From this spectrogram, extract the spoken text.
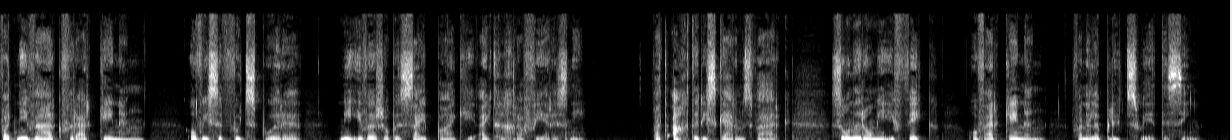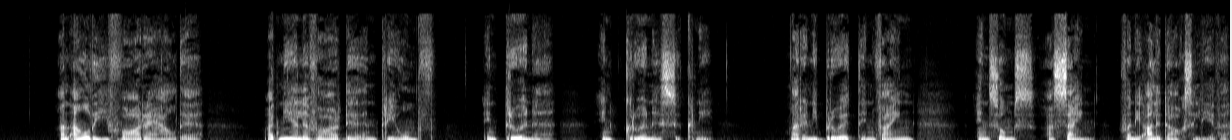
wat nie werk vir erkenning of wie se voetspore nie iewers op 'n sypaadjie uitgegraveer is nie. Wat agter die skerms werk sonder om die effek of erkenning van hulle bloedsweet te sien. Aan al die ware helde wat nie hulle waarde in triomf en trone en krones soek nie, maar in die brood en wyn en soms asyn van die alledaagse lewe.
